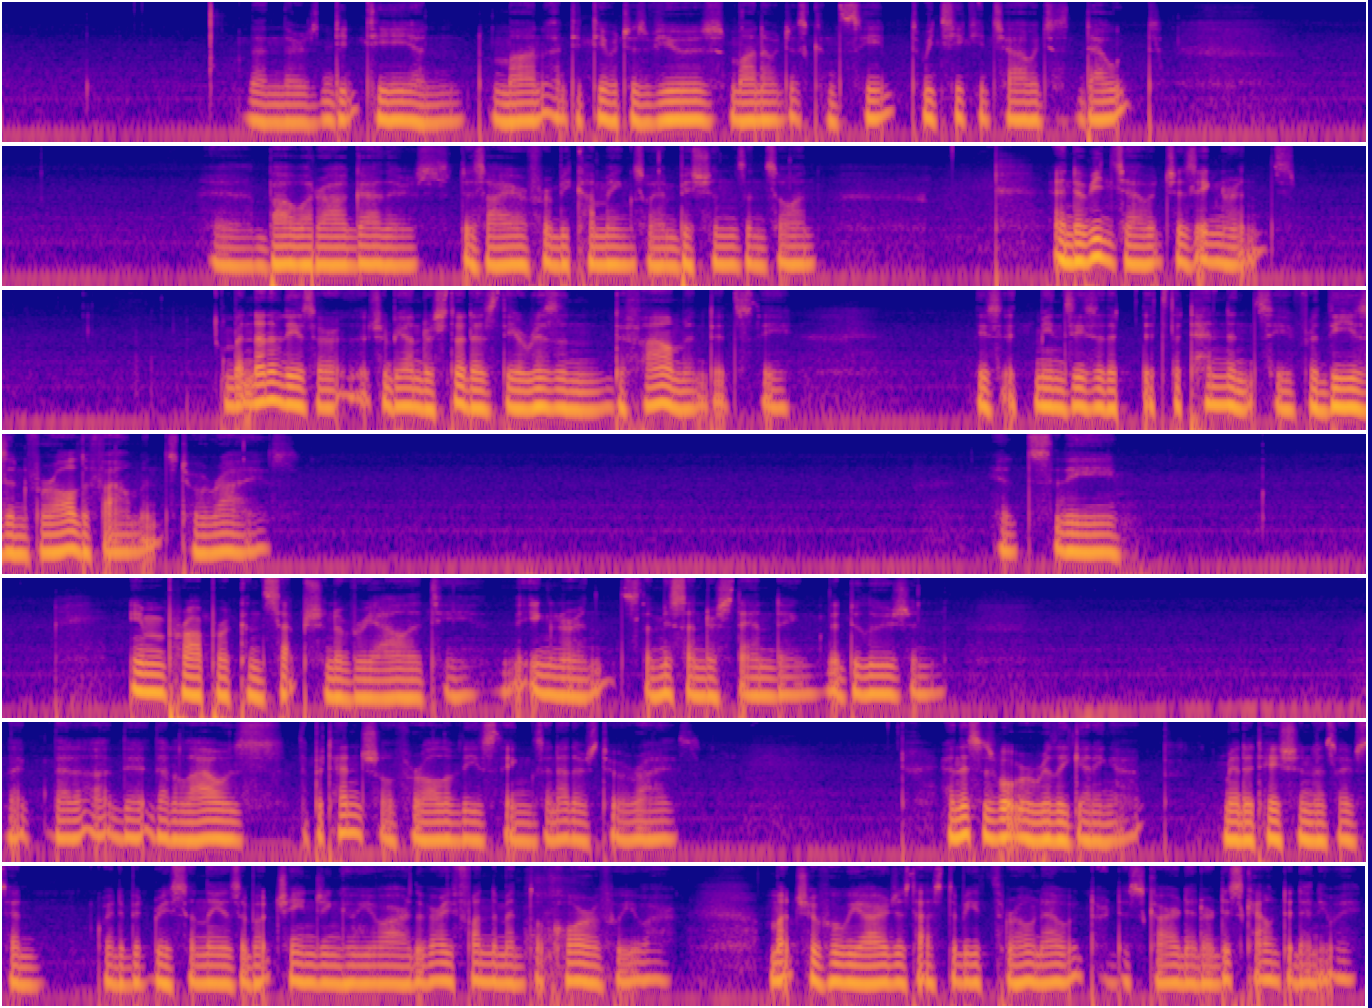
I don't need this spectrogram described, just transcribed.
Then there's ditthi and mana, ditthi which is views, mana which is conceit, vicikiccha which is doubt, uh, bhavaraga, there's desire for becoming, so ambitions and so on. And avidya, which is ignorance. But none of these are should be understood as the arisen defilement. It's the these it means these are the it's the tendency for these and for all defilements to arise. It's the improper conception of reality, the ignorance, the misunderstanding, the delusion that that uh, the, that allows the potential for all of these things and others to arise. And this is what we're really getting at. Meditation, as I've said quite a bit recently, is about changing who you are, the very fundamental core of who you are. Much of who we are just has to be thrown out or discarded or discounted anyway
